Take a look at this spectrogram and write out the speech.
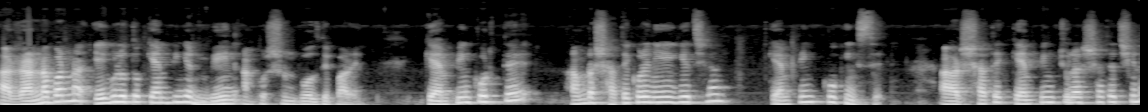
আর রান্না বান্না এগুলো তো ক্যাম্পিংয়ের মেইন আকর্ষণ বলতে পারেন। ক্যাম্পিং করতে আমরা সাথে করে নিয়ে গিয়েছিলাম ক্যাম্পিং কুকিং সেট। আর সাথে ক্যাম্পিং চুলার সাথে ছিল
